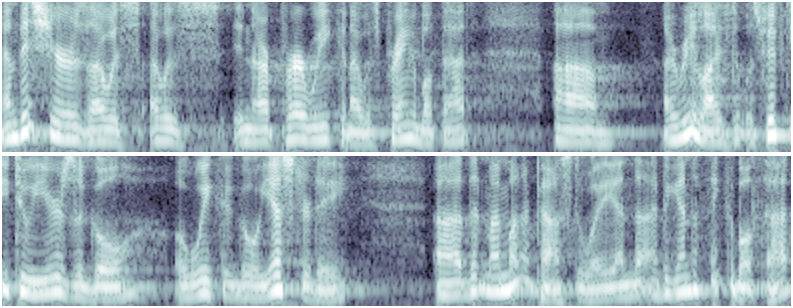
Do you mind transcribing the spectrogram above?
And this year, as I was, I was in our prayer week and I was praying about that, um, I realized it was 52 years ago, a week ago yesterday, uh, that my mother passed away. And I began to think about that.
